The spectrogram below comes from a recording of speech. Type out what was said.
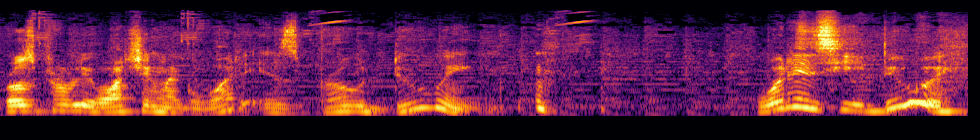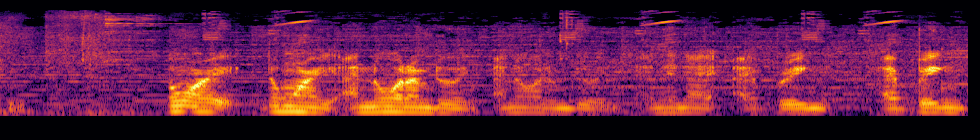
Bro's probably watching like, what is bro doing? what is he doing? Don't worry, don't worry. I know what I'm doing. I know what I'm doing. And then I, I bring I bring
